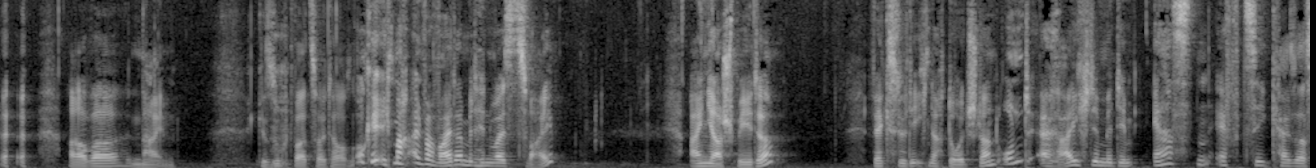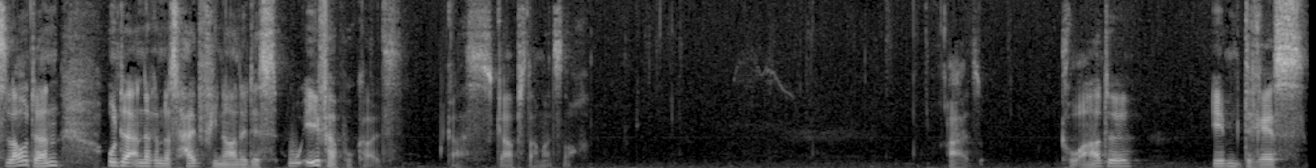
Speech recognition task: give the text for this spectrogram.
Aber nein. Gesucht war 2000. Okay, ich mache einfach weiter mit Hinweis 2. Ein Jahr später wechselte ich nach Deutschland und erreichte mit dem ersten FC Kaiserslautern unter anderem das Halbfinale des UEFA-Pokals. Das gab es damals noch. Also, Kroate im Dress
